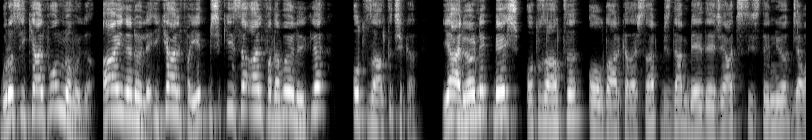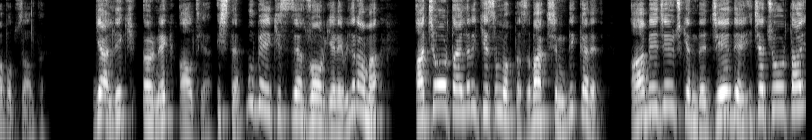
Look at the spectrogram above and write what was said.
burası 2 alfa olmuyor muydu? Aynen öyle. 2 alfa 72 ise alfa da böylelikle 36 çıkar. Yani örnek 5 36 oldu arkadaşlar. Bizden BDC açısı isteniyor. Cevap 36. Geldik örnek 6'ya. İşte bu belki size zor gelebilir ama açı ortayların kesim noktası. Bak şimdi dikkat et. ABC üçgeninde CD iç açı ortay.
